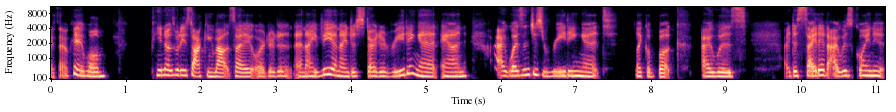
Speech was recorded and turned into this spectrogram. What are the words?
I said, okay, well, he knows what he's talking about. So I ordered an NIV and I just started reading it. And I wasn't just reading it like a book. I was, I decided I was going to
